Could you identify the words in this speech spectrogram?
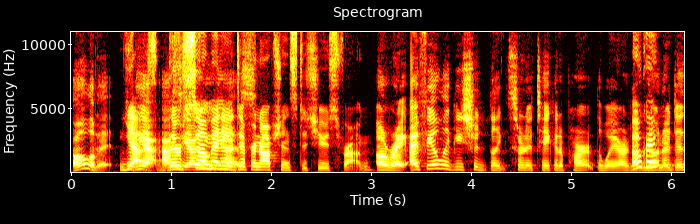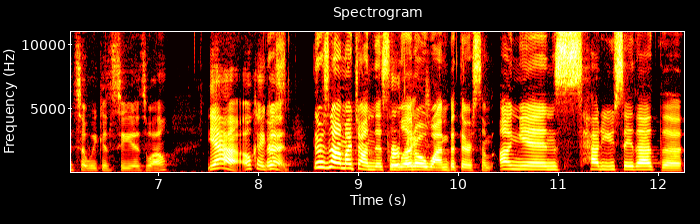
all of it. yes, Yeah, there's so many yes. different options to choose from. All right, I feel like you should like sort of take it apart the way our Okay. Nona did, so we can see as well. Yeah. Okay. There's, Good. there's not much on this Perfect. little one, but there's some onions. How do you say that? The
